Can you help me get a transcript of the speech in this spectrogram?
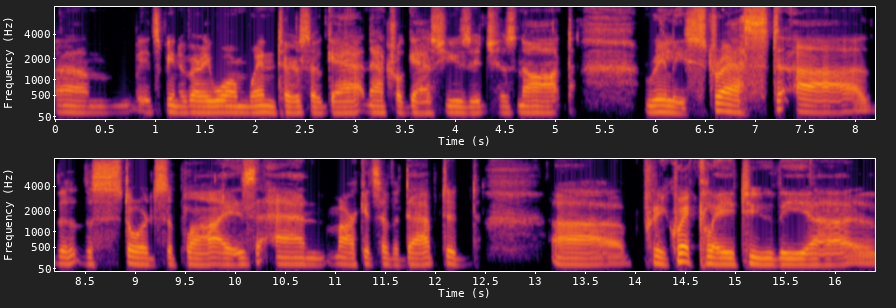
Um, it's been a very warm winter, so natural gas usage has not really stressed uh, the the stored supplies, and markets have adapted uh, pretty quickly to the uh,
